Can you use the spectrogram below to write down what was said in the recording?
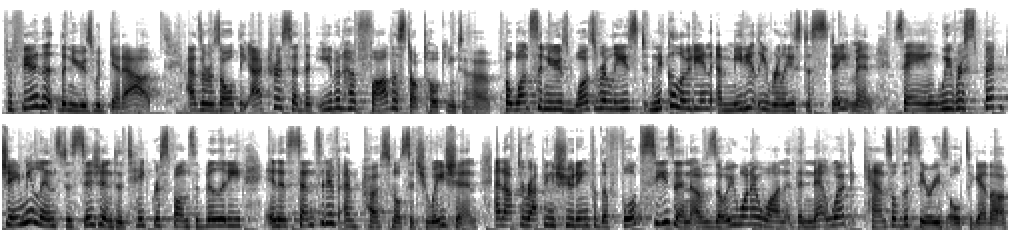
for fear that the news would get out. As a result, the actress said that even her father stopped talking to her. But once the news was released, Nickelodeon immediately released a statement saying, We respect Jamie Lynn's decision to take responsibility in a sensitive and personal situation and after wrapping shooting for the fourth season of Zoey 101, the network cancelled the series altogether.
